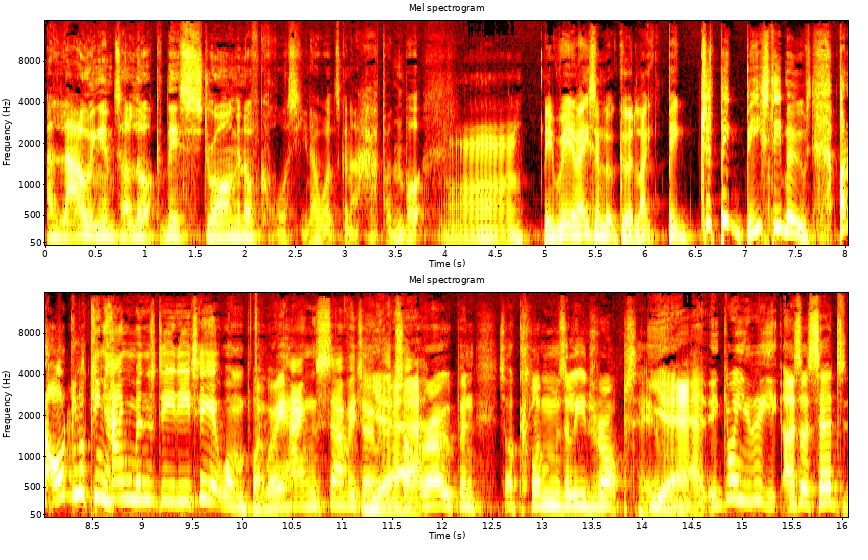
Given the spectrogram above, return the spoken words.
Allowing him to look this strong, and of course, you know what's going to happen. But mm. He really makes him look good, like big, just big beastie moves. An odd-looking Hangman's DDT at one point, where he hangs Savage over the top rope and sort of clumsily drops him. Yeah, it- I mean, as I said,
